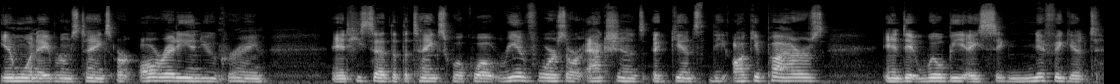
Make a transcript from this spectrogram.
M1 Abrams tanks are already in Ukraine. And he said that the tanks will, quote, reinforce our actions against the occupiers and it will be a significant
